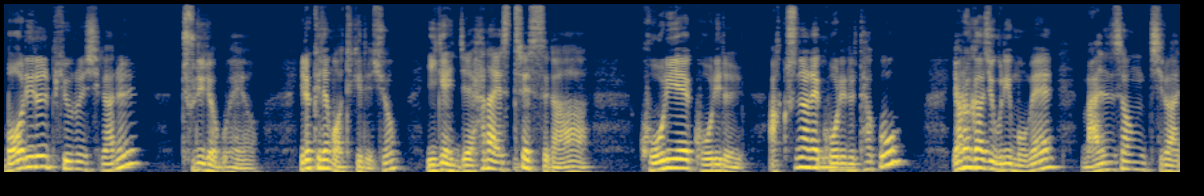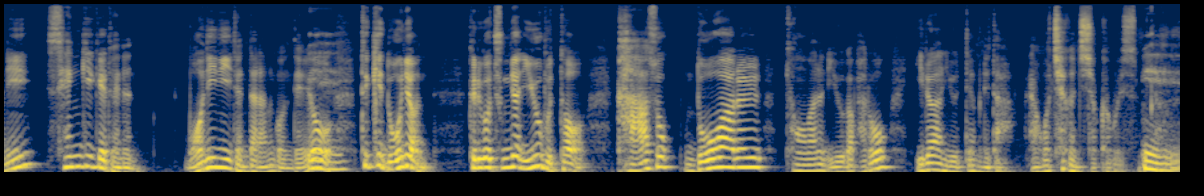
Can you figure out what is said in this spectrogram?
머리를 비우는 시간을 줄이려고 해요. 이렇게 되면 어떻게 되죠? 이게 이제 하나의 스트레스가 고리의 고리를 악순환의 음. 고리를 타고 여러 가지 우리 몸에 만성 질환이 생기게 되는 원인이 된다는 건데요. 네. 특히 노년 그리고 중년 이후부터 가속 노화를 경험하는 이유가 바로 이러한 이유 때문이다라고 최근 지적하고 있습니다. 네.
